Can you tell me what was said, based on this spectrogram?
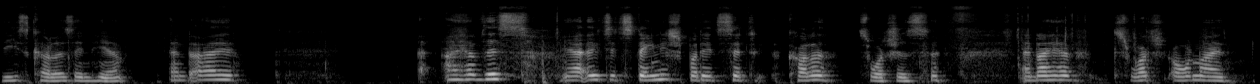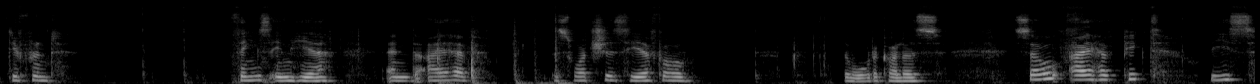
these colors in here. And I I have this yeah it's it's Danish but it's set color swatches. And I have swatched all my different things in here. And I have the swatches here for the watercolors. So I have picked these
